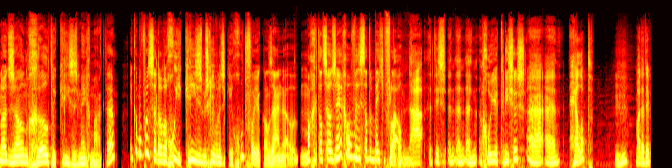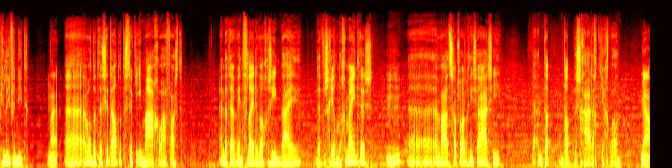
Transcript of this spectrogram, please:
nog nooit zo'n grote crisis meegemaakt, hè? Ik kan me voorstellen dat een goede crisis misschien wel eens een keer goed voor je kan zijn. Mag ik dat zo zeggen of is dat een beetje flauw? Nou, het is een, een, een goede crisis. eh, eh, helpt. Mhm. Maar dat heb je liever niet. Nee. Eh, want er zit er altijd een stukje imago aan vast. En dat hebben we in het verleden wel gezien bij de verschillende gemeentes, Mhm. eh, een waterschapsorganisatie. Ja, dat, dat beschadigt je gewoon. Ja,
